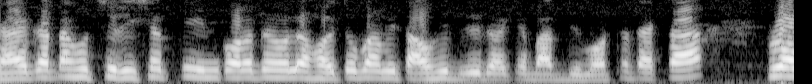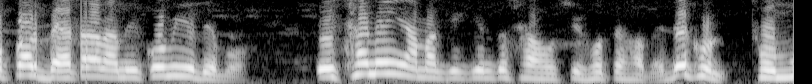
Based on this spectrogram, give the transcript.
জায়গাটা হচ্ছে রিশাদকে ইন করাতে হলে হয়তোবা আমি তাওহিদ হৃদয়কে বাদ দিব, অর্থাৎ একটা প্রপার ব্যাটার আমি কমিয়ে দেবো। এখানেই আমাকে কিন্তু সাহসী হতে হবে। দেখুন, সৌম্য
